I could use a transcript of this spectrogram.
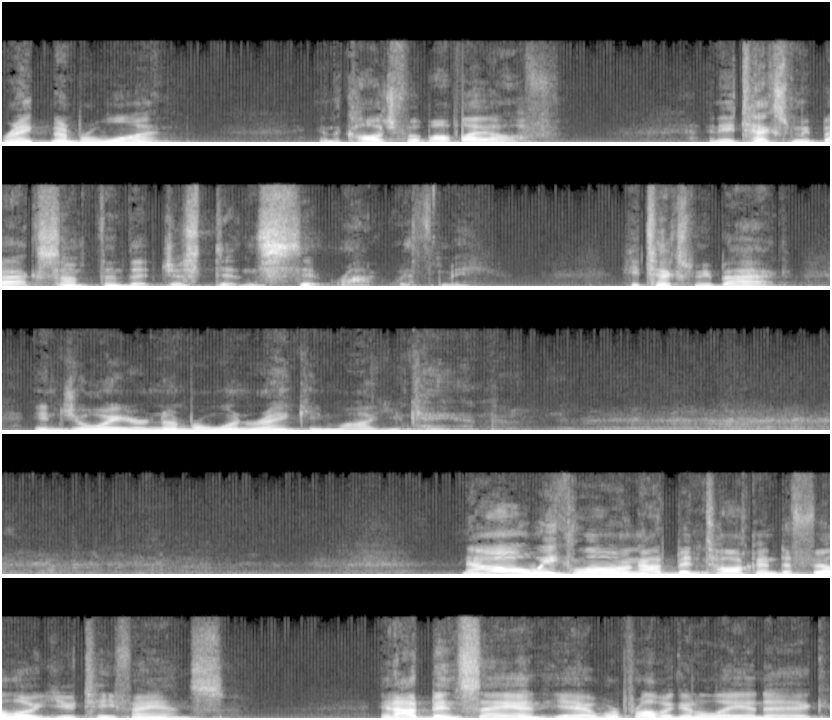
ranked number one in the college football playoff?" And he texted me back something that just didn't sit right with me. He texts me back, enjoy your number one ranking while you can. now, all week long, I'd been talking to fellow UT fans, and I'd been saying, yeah, we're probably going to lay an egg.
